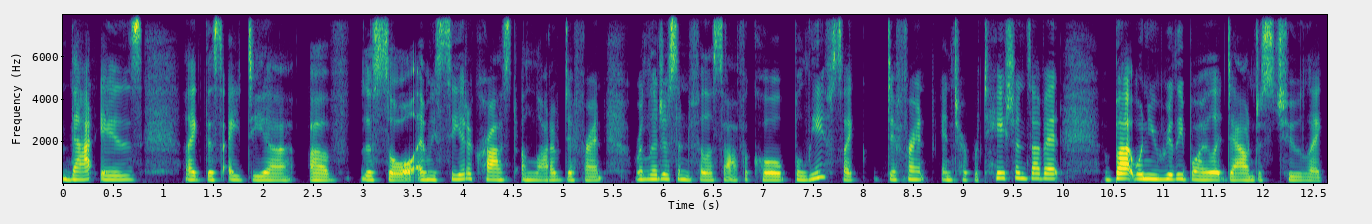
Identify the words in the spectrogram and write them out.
that is like this idea of the soul and we see it across a lot of different religious and philosophical beliefs like different interpretations of it but when you really boil it down just to like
